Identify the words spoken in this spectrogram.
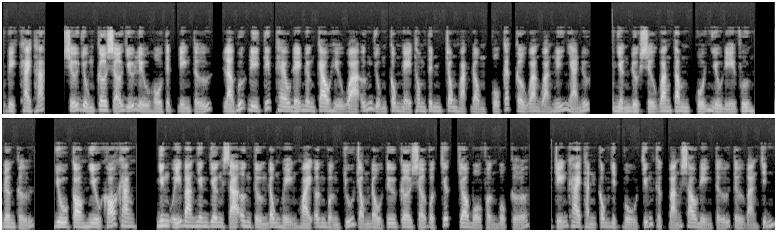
việc khai thác, sử dụng cơ sở dữ liệu hộ tịch điện tử là bước đi tiếp theo để nâng cao hiệu quả ứng dụng công nghệ thông tin trong hoạt động của các cơ quan quản lý nhà nước, nhận được sự quan tâm của nhiều địa phương. Đơn cử, dù còn nhiều khó khăn, nhưng Ủy ban Nhân dân xã Ân Tường Đông huyện Hoài Ân vẫn chú trọng đầu tư cơ sở vật chất cho bộ phận một cửa, triển khai thành công dịch vụ chứng thực bản sao điện tử từ bản chính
